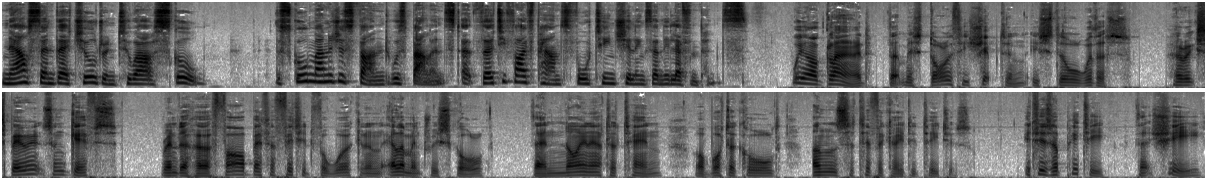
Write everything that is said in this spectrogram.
now send their children to our school. The school manager's fund was balanced at £35, 14 shillings and 11 pence. We are glad that Miss Dorothy Shipton is still with us. Her experience and gifts render her far better fitted for work in an elementary school than nine out of ten of what are called uncertificated teachers. It is a pity that she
